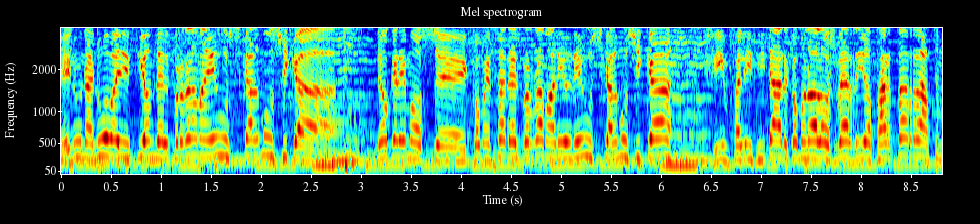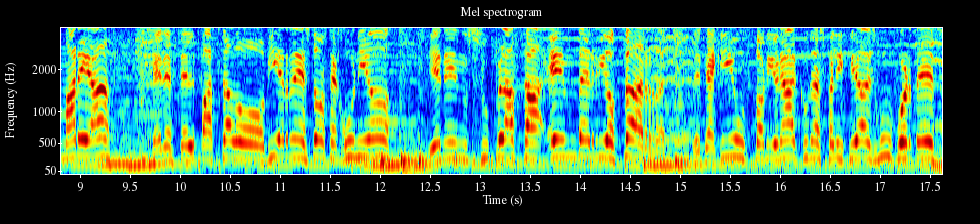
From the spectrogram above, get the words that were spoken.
en una nueva edición del programa Euskal Música. No queremos eh, comenzar el programa de, de Euskal Música sin felicitar, como no, a los Berriozartarras Marea, que desde el pasado viernes 2 de junio tienen su plaza en Berriozar. Desde aquí un Zorionac, unas felicidades muy fuertes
